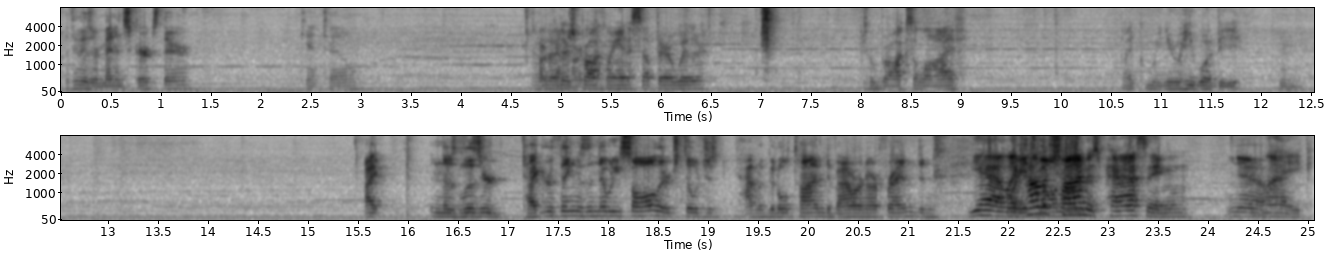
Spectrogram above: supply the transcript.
I think those are men in skirts there. Can't tell. I don't know. There's Brock time. Landis up there with her. So Brock's alive. Like we knew he would be. Hmm. I and those lizard tiger things that nobody saw, they're still just having a good old time devouring our friend and Yeah, like how much time on. is passing? yeah. Like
